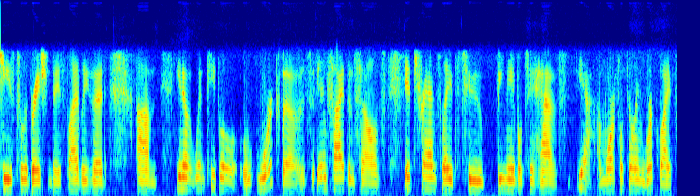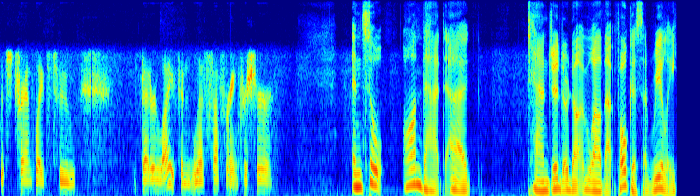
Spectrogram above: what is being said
keys to liberation-based livelihood. Um, you know, when people work those inside themselves, it translates to being able to have, yeah, a more fulfilling work life, which translates to better life and less suffering for sure. And so, on that uh, tangent, or not, well, that focus, uh, really,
